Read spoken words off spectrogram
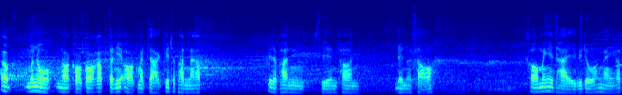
ครับมโนกนอขอกอครับ ตอนนี้ออกมาจากพิพิธภัณฑ์นะครับ พิพิธภัณฑ์สิรินทรไดโนเสาร์เขาไม่ให้ถ่ายวิดีโอข้างในครับ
